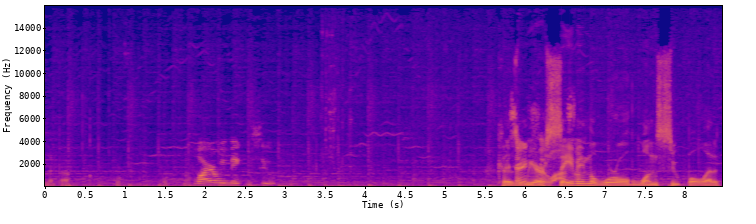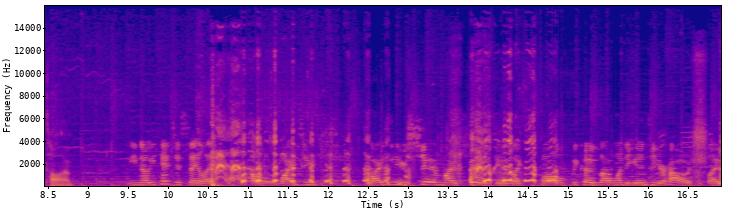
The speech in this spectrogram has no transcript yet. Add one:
in it though. Why are we making soup? Because we are the last saving the world one soup bowl at a time. You know, you can't just say like, "Oh, why'd you, why'd you shit in my sink?" And it's like, well, because I wanted to get into your house. It's like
